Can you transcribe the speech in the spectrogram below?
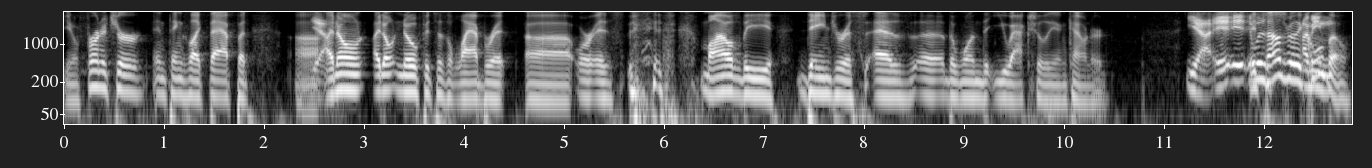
you know furniture and things like that, but. Uh, Yeah. I don't. I don't know if it's as elaborate uh, or as it's mildly dangerous as uh, the one that you actually encountered. yeah, it, it, It was sounds really I cool mean, though.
